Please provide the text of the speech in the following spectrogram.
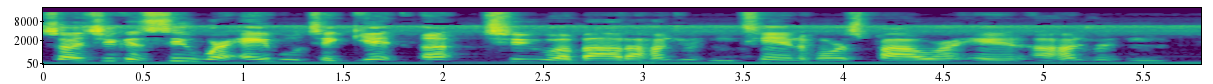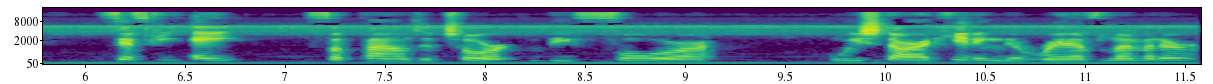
So as you can see, we're able to get up to about 110 horsepower and 158 foot-pounds of torque before we start hitting the rev limiter.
